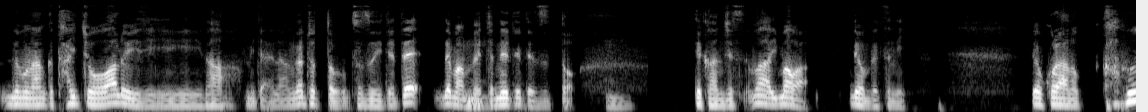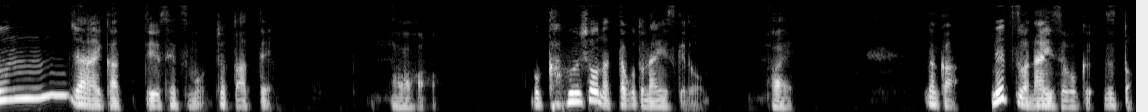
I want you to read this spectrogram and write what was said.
でもなんか体調悪いな、みたいなのがちょっと続いてて、で、まあうんめっちゃ寝ててずっと、うん。って感じです。まあ今は、でも別に。でもこれあの、花粉じゃないかっていう説もちょっとあって、ああ。僕花粉症になったことないんですけど、はい。なんか、熱はないんですよ、僕、ずっと。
